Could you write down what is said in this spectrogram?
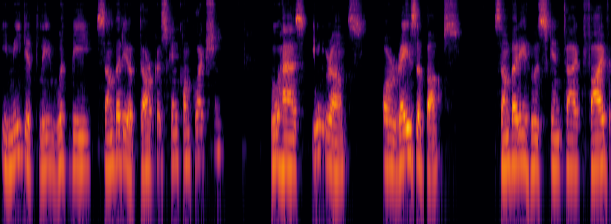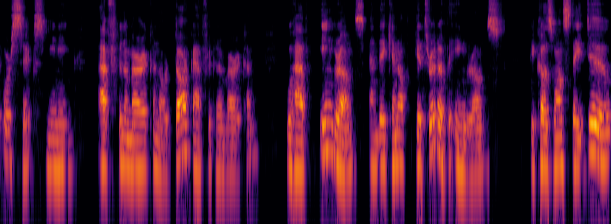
immediately would be somebody of darker skin complexion who has ingrowns or razor bumps, somebody who's skin type five or six, meaning African American or dark African American who have ingrowns and they cannot get rid of the ingrowns because once they do,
